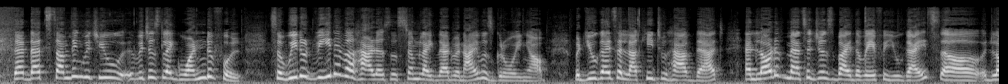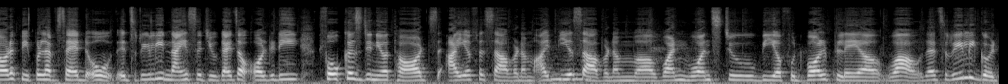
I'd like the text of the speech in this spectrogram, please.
that that's something which you which is like wonderful. So we did we never had a system like that when I was growing up. But you guys are lucky to have that. And a lot of messages by the way for you guys. Uh, a lot of people have said, Oh, it's really nice that you guys are already focused in your thoughts. IFS Avanam, IPS Avanam, uh, one wants to be a football player. Wow, that's really good.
